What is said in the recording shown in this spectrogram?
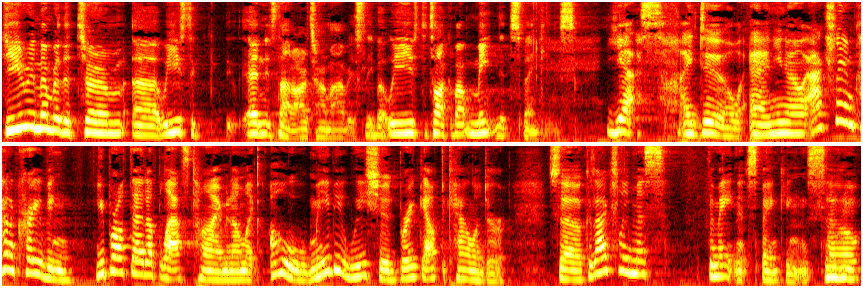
Do you remember the term uh, we used to, and it's not our term, obviously, but we used to talk about maintenance spankings? Yes, I do. And you know, actually, I'm kind of craving. You brought that up last time, and I'm like, oh, maybe we should break out the calendar. So, because I actually miss the maintenance spankings. So,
